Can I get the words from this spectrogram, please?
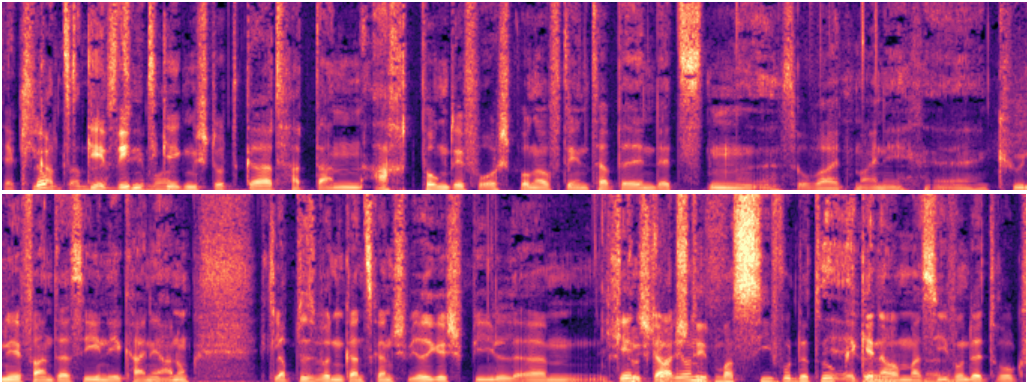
Der Club gewinnt Thema. gegen Stuttgart, hat dann acht Punkte Vorsprung auf den Tabellenletzten. Äh, Soweit meine äh, kühne Fantasie. Nee, keine Ahnung. Ich glaube, das wird ein ganz, ganz schwieriges Spiel. Ähm, ich gehe ins Stadion. steht massiv unter Druck. Äh, genau, Ja. massiv unter Druck,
